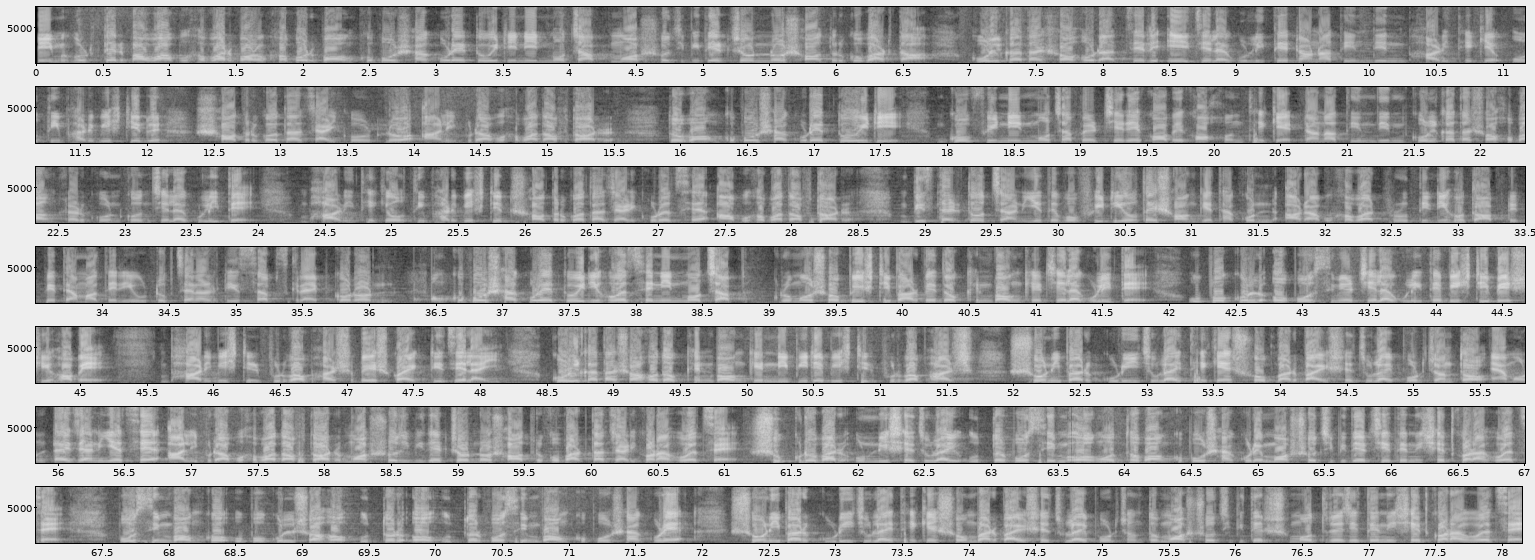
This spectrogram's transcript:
এই মুহূর্তের পাওয়া আবহাওয়ার বড় খবর, বঙ্গোপসাগরে তৈরি নিম্নচাপ, মৎস্যজীবীদের জন্য সতর্কবার্তা। কলকাতা সহ রাজ্যের এই জেলাগুলিতে টানা তিন দিন ভারী থেকে অতি ভারী বৃষ্টির সতর্কতা জারি করল আলিপুর আবহাওয়া দফতর। তো বঙ্গোপসাগরে তৈরি গভীর নিম্নচাপের জেরে কবে কখন থেকে টানা তিন দিন কলকাতা সহ বাংলার কোন কোন জেলাগুলিতে ভারী থেকে অতি ভারী বৃষ্টির সতর্কতা জারি করেছে আবহাওয়া দফতর? বিস্তারিত জানিয়ে দেব ভিডিওতে সঙ্গে থাকুন। আর আবহাওয়ার প্রতিনিয়ত আপডেট পেতে আমাদের ইউটিউব চ্যানেলটি সাবস্ক্রাইব করুন। বঙ্গোপসাগরে তৈরি হয়েছে নিম্নচাপ ক্রমশ বৃষ্টি বাড়বে দক্ষিণবঙ্গের জেলাগুলিতে। উপকূল ও পশ্চিমের জেলাগুলিতে বৃষ্টি বেশি হবে। ভারী বৃষ্টির পূর্বাভাস বেশ কয়েকটি জেলায়। কলকাতা সহ দক্ষিণবঙ্গে নিবিড়ে বৃষ্টির পূর্বাভাস শনিবার কুড়ি জুলাই থেকে সোমবার বাইশে জুলাই পর্যন্ত। এমনটাই জানিয়েছে আলিপুর আবহাওয়া দফতর মৎস্যজীবীদের জন্য সতর্কবার্তা জারি করা হয়েছে। শুক্রবার উনিশে জুলাই উত্তর পশ্চিম ও মধ্য বঙ্গোপসাগরে মৎস্যজীবীদের যেতে নিষেধ করা হয়েছে। পশ্চিমবঙ্গ উপকূল সহ উত্তর ও উত্তর পশ্চিম বঙ্গোপসাগরে শনিবার কুড়ি জুলাই থেকে সোমবার বাইশে জুলাই পর্যন্ত মৎস্যজীবীদের সমুদ্রে যেতে নিষেধ করা হয়েছে।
